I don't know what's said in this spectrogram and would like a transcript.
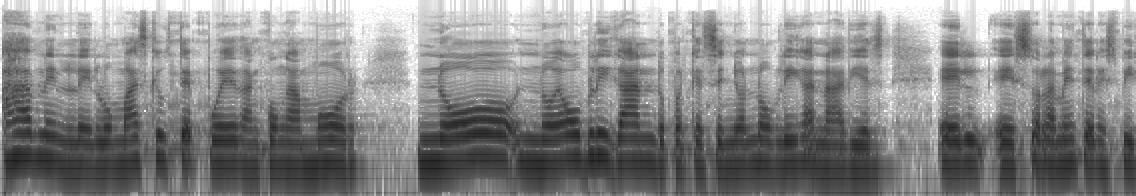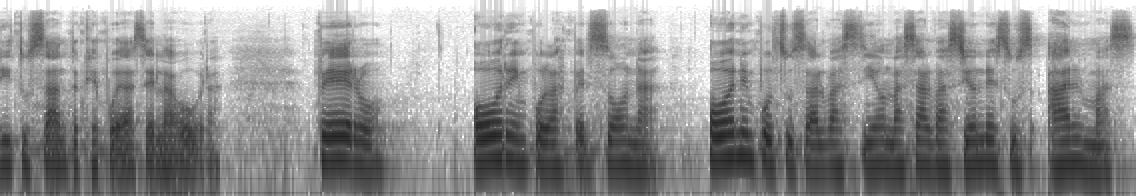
háblenle lo más que usted puedan con amor, no, no obligando, porque el Señor no obliga a nadie, Él es solamente el Espíritu Santo que puede hacer la obra. Pero Oren por las personas, oren por su salvación, la salvación de sus almas,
